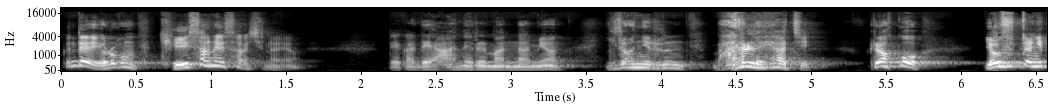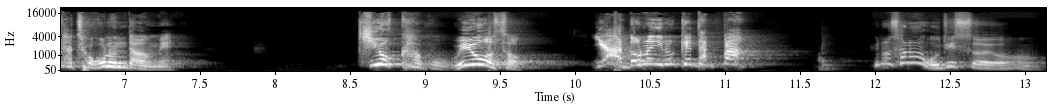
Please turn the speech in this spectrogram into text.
근데 여러분, 계산해서 하시나요? 내가 내 아내를 만나면 이런 일은 말을 해야지. 그래갖고 연습장에 다 적어 놓은 다음에 기억하고 외워서 야 너는 이렇게 나빠 이런 사람이 어디 있어요?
